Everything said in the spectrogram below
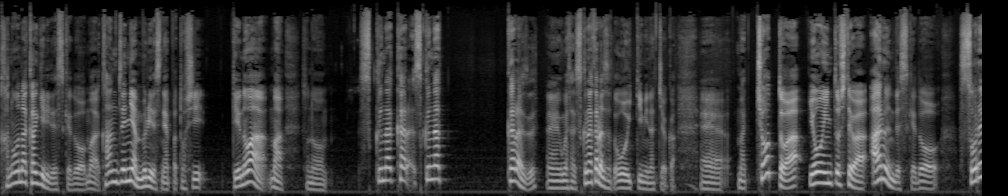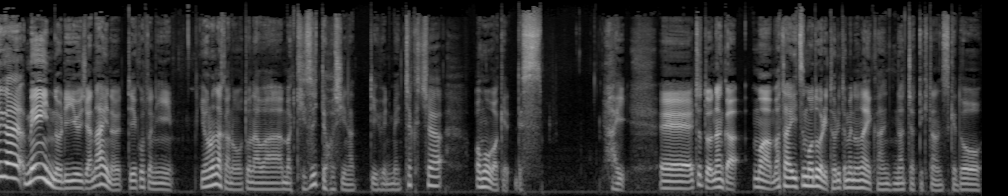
可能な限りですけど、まあ完全には無理ですね。やっぱ年っていうのは、まあ、その、少なから、少なからず、えー、ごめんなさい、少なからずだと多いって意味になっちゃうか。えー、まあ、ちょっとは要因としてはあるんですけど、それがメインの理由じゃないのよっていうことに、世の中の大人は、まあ、気づいてほしいなっていうふうにめちゃくちゃ思うわけです。はい。えー、ちょっとなんか、まあ、またいつも通り取り留めのない感じになっちゃってきたんですけど、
